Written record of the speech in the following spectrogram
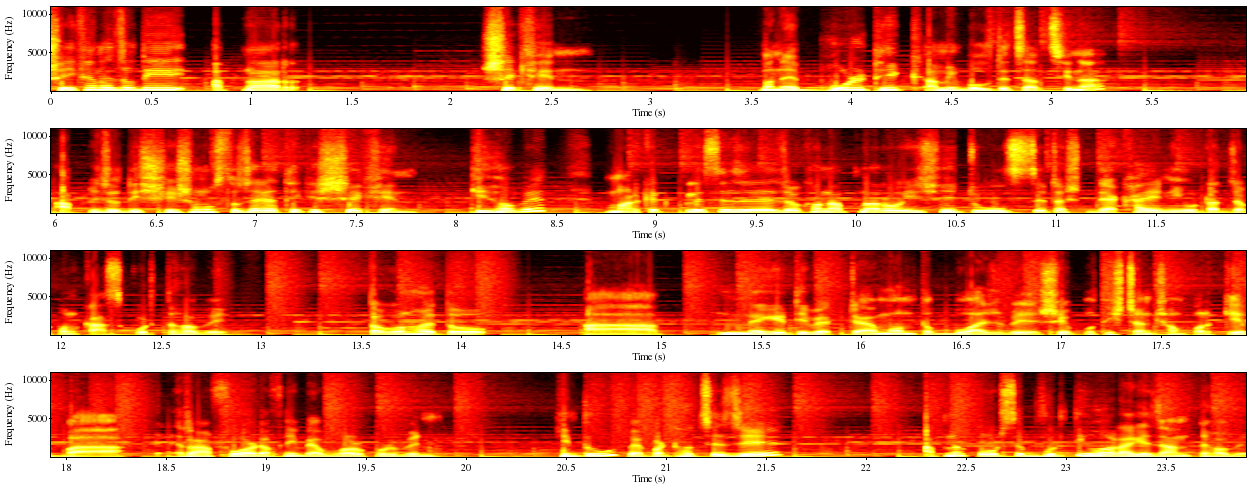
সেইখানে যদি আপনার শেখেন মানে ভুল ঠিক আমি বলতে চাচ্ছি না আপনি যদি সেই সমস্ত জায়গা থেকে শেখেন, কি হবে? মার্কেট প্লেসে যখন আপনার ওই সেই টুলস যেটা দেখায়নি, ওটার যখন কাজ করতে হবে, তখন হয়তো নেগেটিভ একটা মন্তব্য আসবে সে প্রতিষ্ঠান সম্পর্কে বা রাফ ওয়ার্ড আপনি ব্যবহার করবেন। কিন্তু ব্যাপারটা হচ্ছে যে, আপনার কোর্সে ভর্তি হওয়ার আগে জানতে হবে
